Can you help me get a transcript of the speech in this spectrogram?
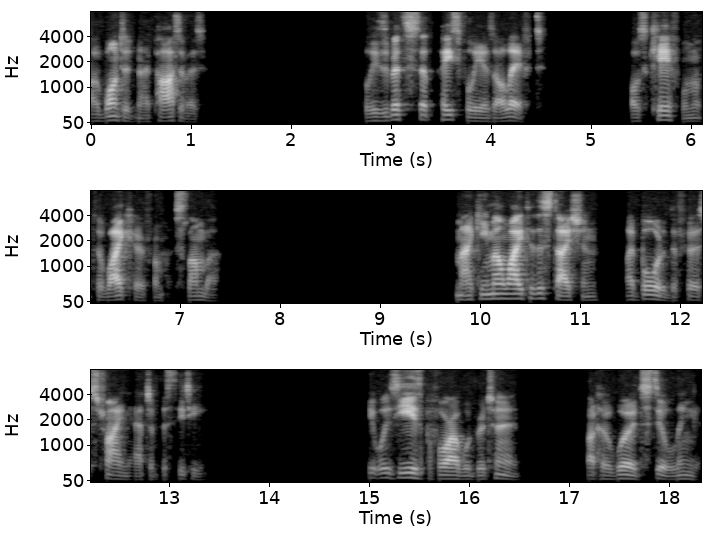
I wanted no part of it. Elizabeth slept peacefully as I left. I was careful not to wake her from her slumber. Making my way to the station, I boarded the first train out of the city. It was years before I would return, but her words still lingered.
